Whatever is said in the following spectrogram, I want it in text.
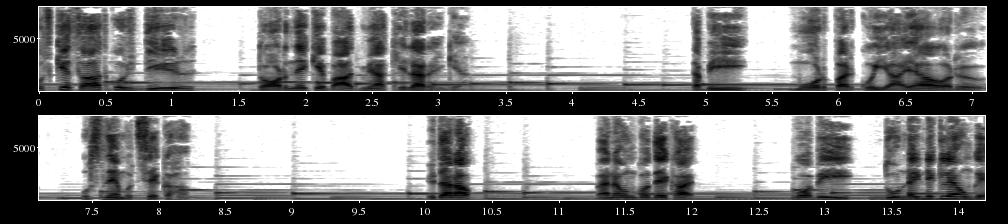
उसके साथ कुछ देर दौड़ने के बाद मैं अकेला रह गया। तभी मोड़ पर कोई आया और उसने मुझसे कहा, इधर आओ, मैंने उनको देखा है। वो अभी दूर नहीं निकले होंगे।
